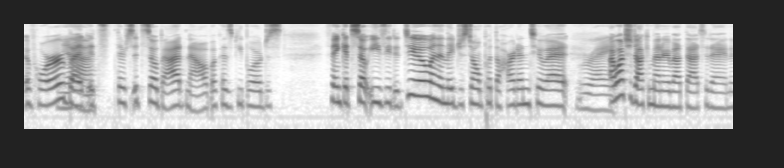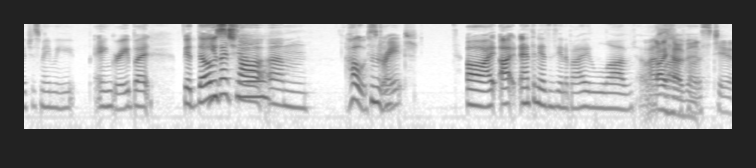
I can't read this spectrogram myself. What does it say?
of horror, Yeah. but it's there's it's so bad now because people are just think it's so easy to do and then they just don't put the heart into it. Right. I watched a documentary about that today, and it just made me angry. But those you guys two, saw um, Host, Mm-hmm. right? Oh, I, I Antony hasn't seen it, but I loved Host. I love haven't. Host too.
